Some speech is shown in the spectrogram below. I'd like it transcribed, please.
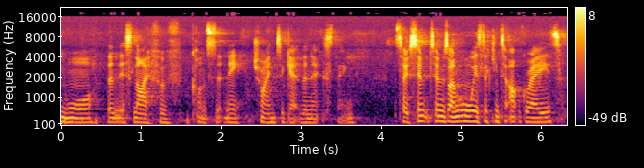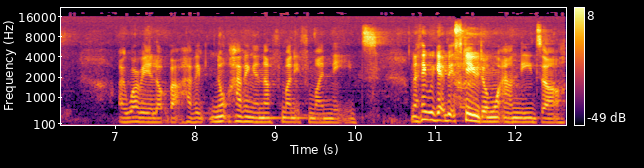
more than this life of constantly trying to get the next thing. So, symptoms, I'm always looking to upgrade. I worry a lot about having, not having enough money for my needs. And I think we get a bit skewed on what our needs are,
